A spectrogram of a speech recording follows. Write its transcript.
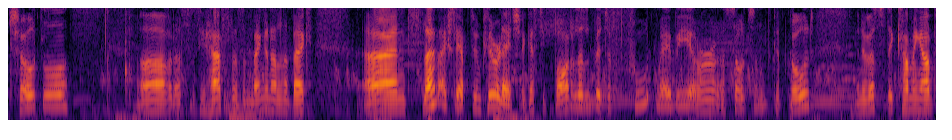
total. Uh, what else does he have? There's a Mangonel in the back. And Slam actually up to Imperial Age. I guess he bought a little bit of food maybe, or sold some good gold. University coming up.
